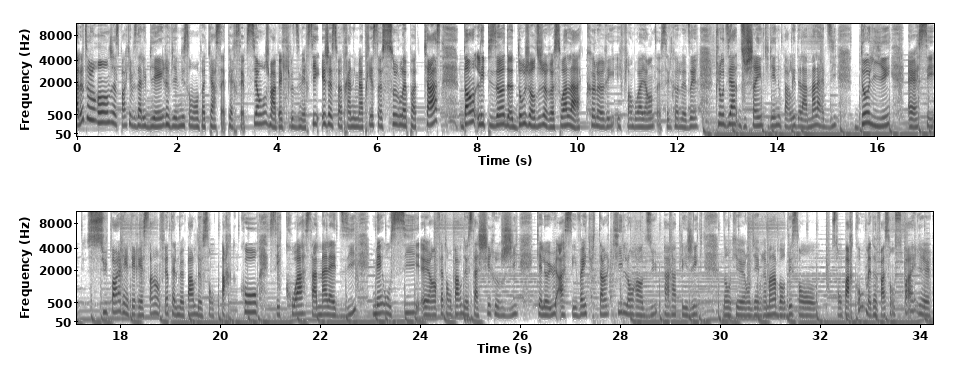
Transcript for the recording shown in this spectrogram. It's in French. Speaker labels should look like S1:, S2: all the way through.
S1: Allô tout le monde, j'espère que vous allez bien. Bienvenue sur mon podcast Perception. Je m'appelle Claudie Mercier et je suis votre animatrice sur le podcast. Dans l'épisode d'aujourd'hui, je reçois la colorée et flamboyante, c'est le cas de le dire, Claudia Duchesne qui vient nous parler de la maladie d'Olier. Euh, c'est super intéressant. En fait, elle me parle de son parcours, c'est quoi sa maladie, mais aussi, euh, en fait, on parle de sa chirurgie qu'elle a eue à ses 28 ans qui l'ont rendue paraplégique. Donc, euh, on vient vraiment aborder son, parcours, mais de façon super, euh,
